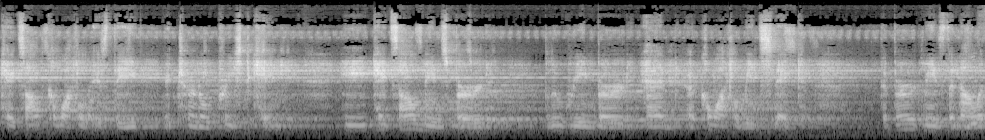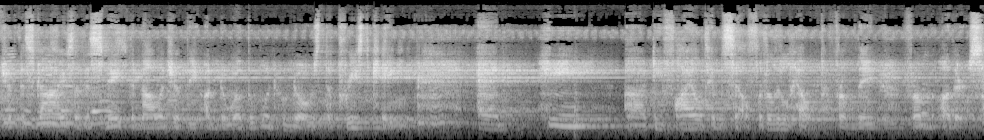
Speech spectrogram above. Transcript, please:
Quetzalcoatl is the eternal priest king. He Quetzal means bird, blue-green bird, and a Coatl means snake. The bird means the knowledge of the skies, and the snake the knowledge of the underworld, the one who knows, the priest king. And he uh, defiled himself with a little help from the from others,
